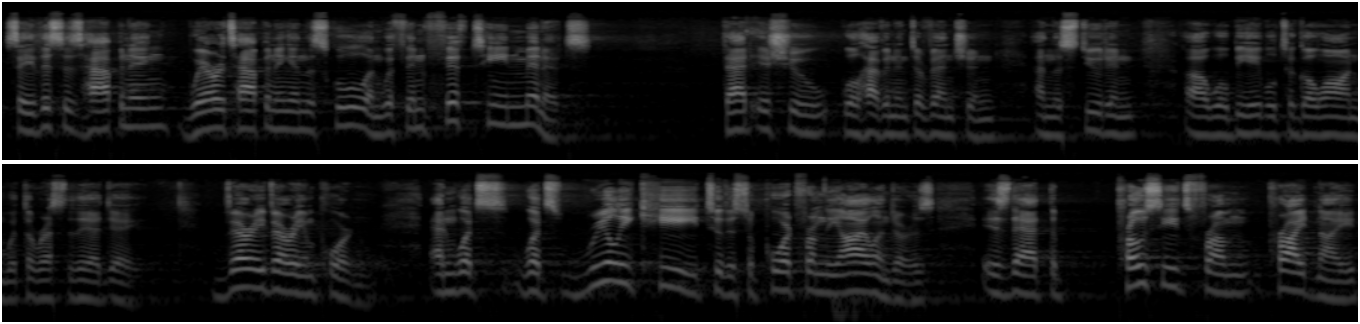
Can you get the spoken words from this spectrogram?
say this is happening, where it's happening in the school, and within 15 minutes, that issue will have an intervention and the student uh, will be able to go on with the rest of their day. Very, very important. And what's, what's really key to the support from the Islanders is that the proceeds from Pride Night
